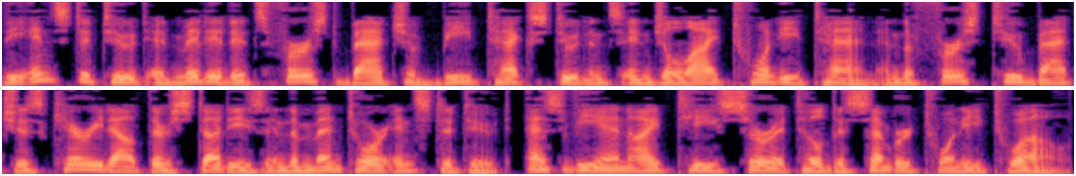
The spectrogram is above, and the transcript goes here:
The institute admitted its first batch of B.Tech students in July 2010 and the first two batches carried out their studies in the Mentor Institute, SVNIT Surat till December 2012.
